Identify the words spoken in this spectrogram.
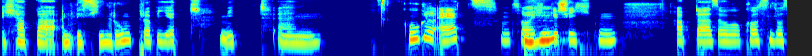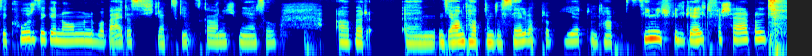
ich hab da ein bisschen rumprobiert mit ähm, Google Ads und solchen mhm. Geschichten. Habe da so kostenlose Kurse genommen, wobei das, ich glaube, es gibt es gar nicht mehr so. Aber ähm, ja, und habe dann das selber probiert und habe ziemlich viel Geld verscherbelt.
